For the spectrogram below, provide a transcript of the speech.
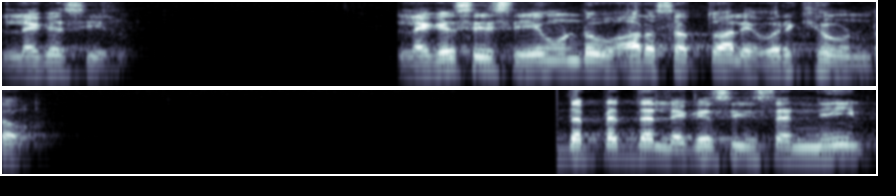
లెగసీలు. లెగసీస్ ఏముండవు వారసత్వాలు ఎవరికీ ఉండవు. పెద్ద పెద్ద లెగసీస్ అన్నీ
